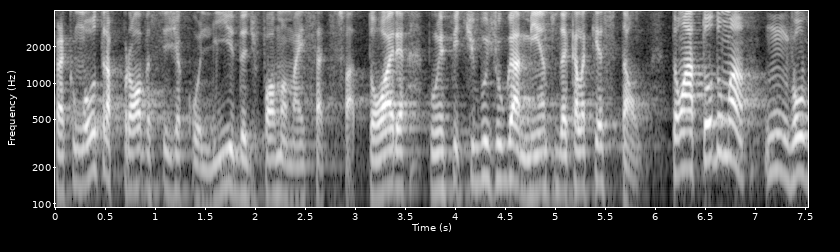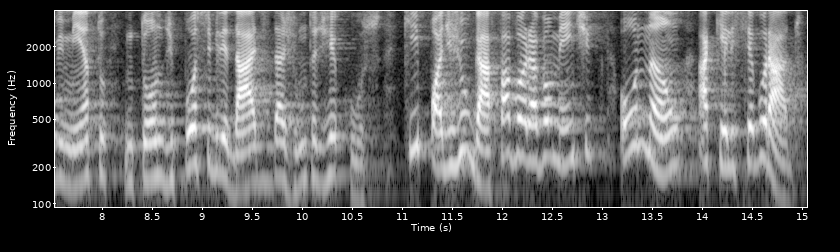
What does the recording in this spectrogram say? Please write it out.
para que uma outra prova seja colhida de forma mais satisfatória para um efetivo julgamento daquela questão. Então, há todo uma, um envolvimento em torno de possibilidades da junta de recursos, que pode julgar favoravelmente ou não aquele segurado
